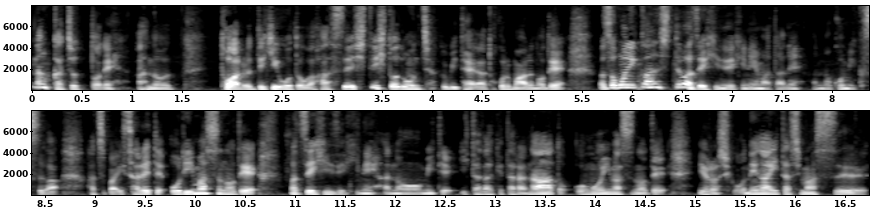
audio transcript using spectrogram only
なんかちょっとね、あの、とある出来事が発生して一悶着みたいなところもあるので、まあ、そこに関してはぜひぜひね、またね、あの、コミックスが発売されておりますので、まあ、ぜひぜひね、あの、見ていただけたらなと思いますので、よろしくお願いいたします。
